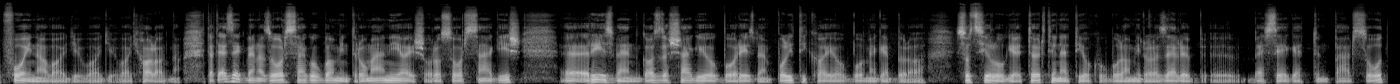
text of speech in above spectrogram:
folyna vagy, vagy, vagy haladna. Tehát ezekben az országokban, mint Románia és Oroszország is, részben gazdasági okból, részben politikai okból, meg ebből a szociológiai, történeti okokból, amiről az előbb beszélgettünk pár szót,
